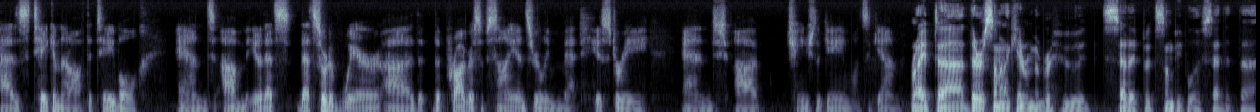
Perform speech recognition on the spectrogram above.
has taken that off the table and um, you know that's that's sort of where uh, the, the, progress of science really met history and uh, changed the game once again. Right. Uh, there's someone I can't remember who had said it, but some people have said that the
